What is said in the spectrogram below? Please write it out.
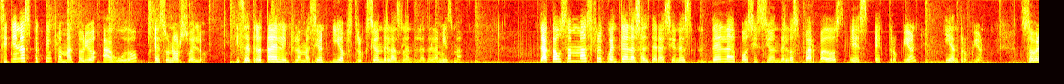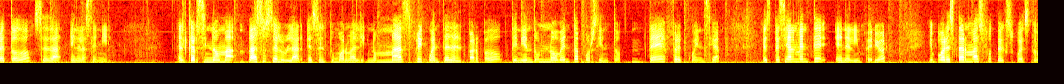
Si tiene aspecto inflamatorio agudo, es un orzuelo, y se trata de la inflamación y obstrucción de las glándulas de la misma. La causa más frecuente de las alteraciones de la posición de los párpados es ectropión y entropión. Sobre todo se da en la senil. El carcinoma vasocelular es el tumor maligno más frecuente en el párpado, teniendo un 90% de frecuencia, especialmente en el inferior y por estar más fotoexpuesto,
